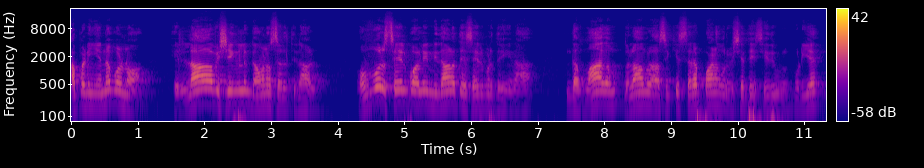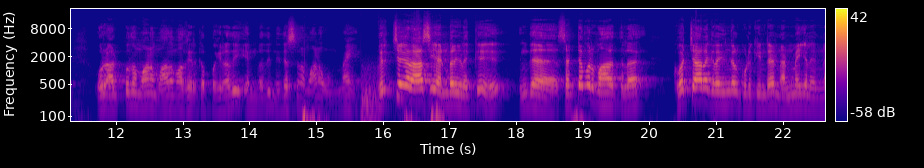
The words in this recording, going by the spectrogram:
அப்போ நீங்கள் என்ன பண்ணணும்? எல்லா விஷயங்களிலும் கவனம் செலுத்தினால் ஒவ்வொரு செயல்பாடுலையும் நிதானத்தை செயல்படுத்துகிறீங்கன்னா இந்த மாதம் துலாம் ராசிக்கு சிறப்பான ஒரு விஷயத்தை செய்து கொடுக்கக்கூடிய ஒரு அற்புதமான மாதமாக இருக்கப் போகிறது என்பது நிதர்சனமான உண்மை. விருச்சக ராசி அன்பர்களுக்கு இந்த செப்டம்பர் மாதத்தில் கோச்சார கிரகங்கள் கொடுக்கின்ற நன்மைகள் என்ன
